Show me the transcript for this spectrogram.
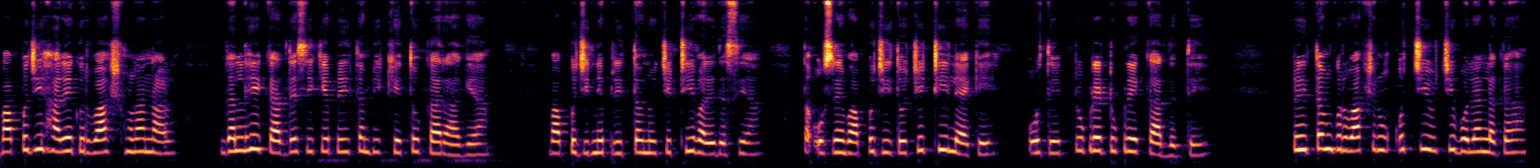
ਬਾਪੂ ਜੀ, ਹਾਲੇ ਗੁਰਬਖਸ਼ ਹੋਣਾ ਨਾਲ ਗੱਲ ਹੀ ਕਰਦੇ ਸੀ ਕਿ ਪ੍ਰੀਤਮ ਵੀ ਖੇਤੋਂ ਘਰ ਆ ਗਿਆ। ਬਾਪੂ ਜੀ ਨੇ ਪ੍ਰੀਤਮ ਨੂੰ ਚਿੱਠੀ ਬਾਰੇ ਦੱਸਿਆ ਤਾਂ ਉਸਨੇ ਬਾਪੂ ਜੀ ਤੋਂ ਚਿੱਠੀ ਲੈ ਕੇ ਉਸਦੇ ਟੁਕੜੇ ਟੁਕੜੇ ਕਰ ਦਿੱਤੇ। ਪ੍ਰੀਤਮ ਗੁਰਬਖਸ਼ ਨੂੰ ਉੱਚੀ ਉੱਚੀ ਬੋਲਣ ਲੱਗਾ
